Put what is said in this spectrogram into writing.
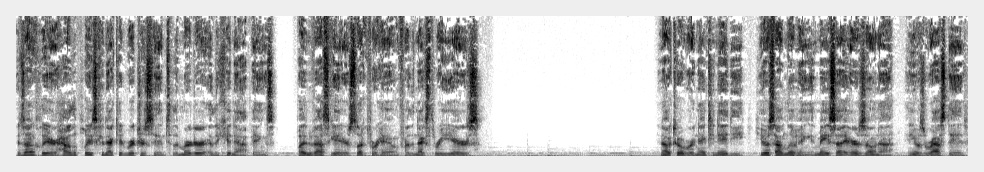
It's unclear how the police connected Richardson to the murder and the kidnappings, but investigators looked for him for the next three years. In October 1980, he was found living in Mesa, Arizona, and he was arrested.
